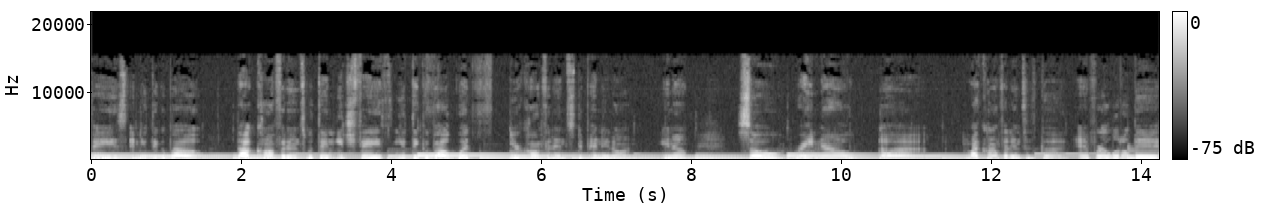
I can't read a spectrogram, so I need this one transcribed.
phase and you think about that confidence within each phase, you think about what your confidence depended on, you know? So, right now, uh, my confidence is good. And for a little bit,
